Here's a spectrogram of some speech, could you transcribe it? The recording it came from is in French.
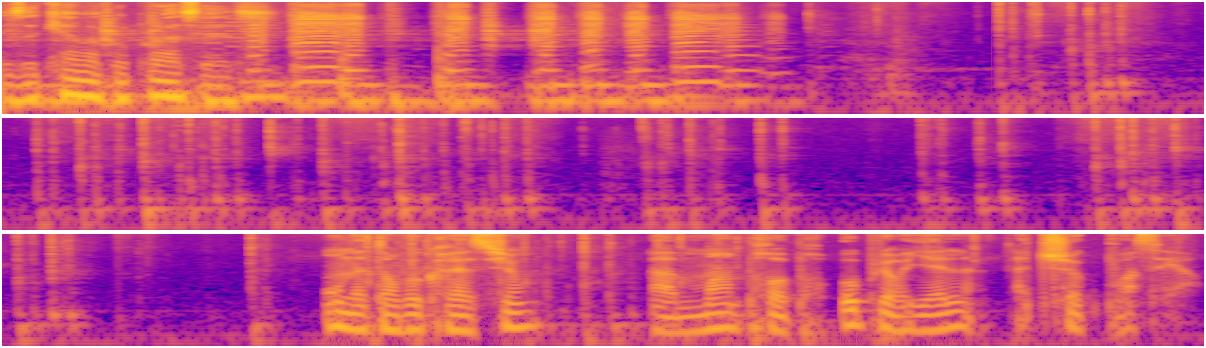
is a chemical process. On attend vos créations à main propre au pluriel à choc.ca.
